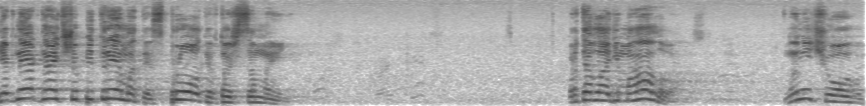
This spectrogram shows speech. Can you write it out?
Як не як навіть щоб підтримати спротив той ж самий. Проте владі мало. Ну нічого.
